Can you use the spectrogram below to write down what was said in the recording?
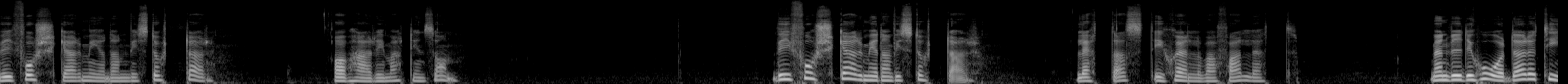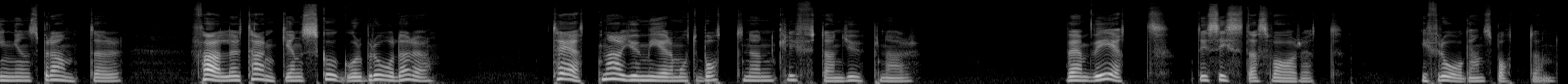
Vi forskar medan vi störtar av Harry Martinson. Vi forskar medan vi störtar, lättast i själva fallet. Men vid de hårdare tingens branter faller tankens skuggor brådare, tätnar ju mer mot bottnen klyftan djupnar. Vem vet det sista svaret i frågans botten?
